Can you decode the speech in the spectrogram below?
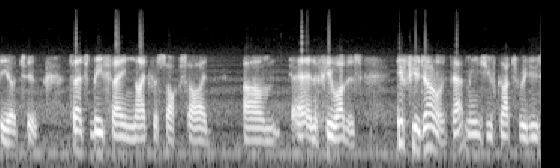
CO2. So that's methane, nitrous oxide, um, and a few others. If you don't, that means you've got to reduce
